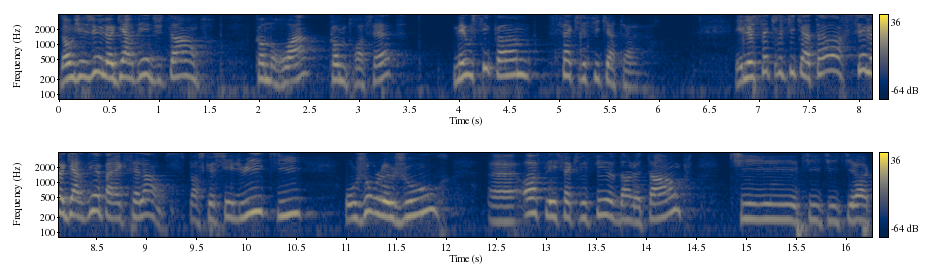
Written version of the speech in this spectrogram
Donc Jésus est le gardien du temple comme roi, comme prophète, mais aussi comme sacrificateur. Et le sacrificateur, c'est le gardien par excellence, parce que c'est lui qui, au jour le jour, euh, offre les sacrifices dans le temple qui, qui, a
